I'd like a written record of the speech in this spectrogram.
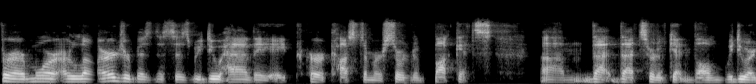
for our more our larger businesses, we do have a, a per customer sort of buckets um, that that sort of get involved. We do our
